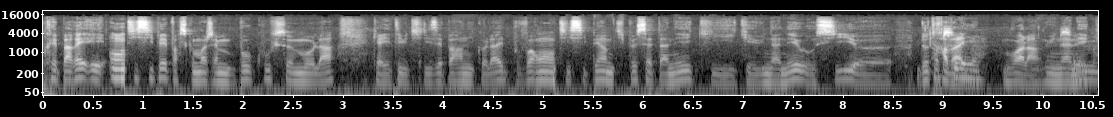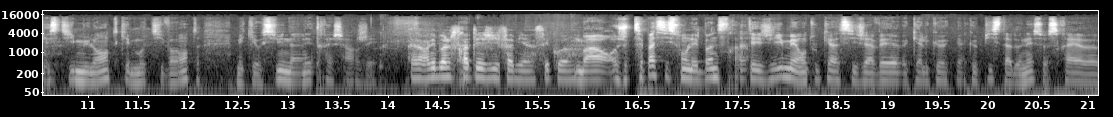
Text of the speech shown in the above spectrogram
préparer et anticiper, parce que moi j'aime beaucoup ce mot-là qui a été utilisé par Nicolas, et de pouvoir anticiper un petit peu cette année qui, qui est une année aussi euh, de travail. Absolument. Voilà, une année qui est stimulante, qui est motivante, mais qui est aussi une année très chargée. Alors les bonnes stratégies, Fabien, c'est quoi? Bah, alors, je ne sais pas si ce sont les bonnes stratégies, mais en tout cas, si j'avais euh, quelques, quelques pistes à donner, ce serait, euh,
